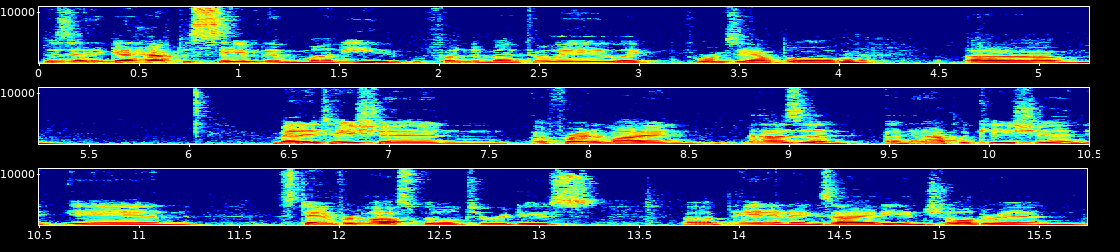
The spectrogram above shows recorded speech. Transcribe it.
does it going to have to save them money fundamentally like for example mm-hmm. um, meditation. A friend of mine has an, an application in Stanford Hospital to reduce uh, pain and anxiety in children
